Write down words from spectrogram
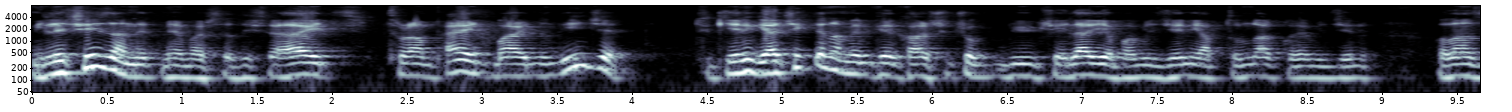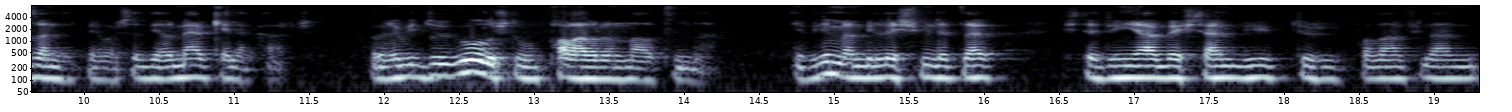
Millet şey zannetmeye başladı işte hate Trump, hate Biden deyince Türkiye'nin gerçekten Amerika'ya karşı çok büyük şeyler yapabileceğini, yaptırımlar koyabileceğini falan zannetmeye başladı. Yani Merkel'e karşı. Böyle bir duygu oluştu bu palavranın altında. Ne bileyim ben Birleşmiş Milletler işte dünya beşten büyüktür falan filan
